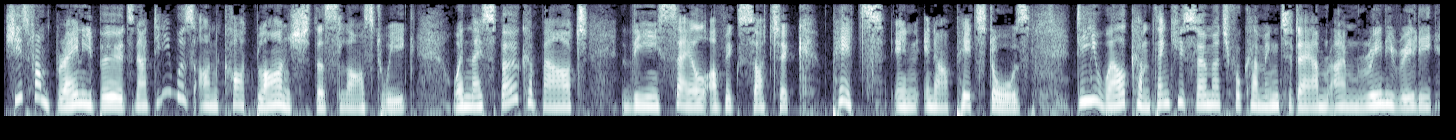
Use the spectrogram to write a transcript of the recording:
She's from Brainy Birds. Now, Dee was on Carte Blanche this last week when they spoke about the sale of exotic pets in, in our pet stores. Dee, welcome. Thank you so much for coming today. I'm, I'm really, really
